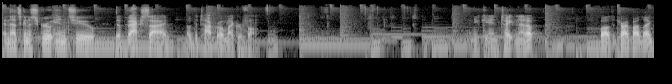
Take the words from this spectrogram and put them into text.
And that's gonna screw into the back side of the TalkGo microphone. And you can tighten that up, pull out the tripod legs,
